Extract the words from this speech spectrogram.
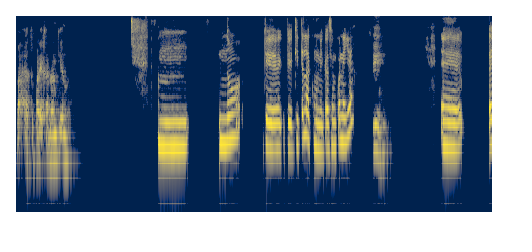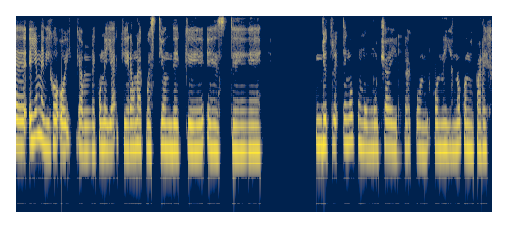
a tu pareja, no entiendo. Mm, no, que, que, quite la comunicación con ella. Sí. Eh, eh, ella me dijo hoy que hablé con ella que era una cuestión de que este yo tengo como mucha ira con, con ella, ¿no? Con mi pareja.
